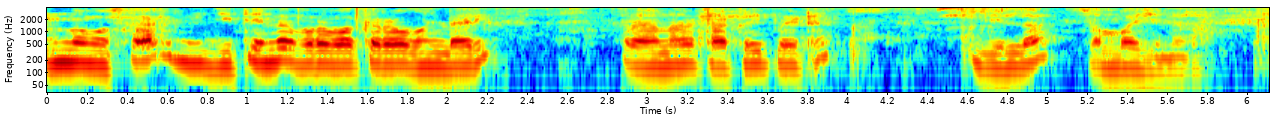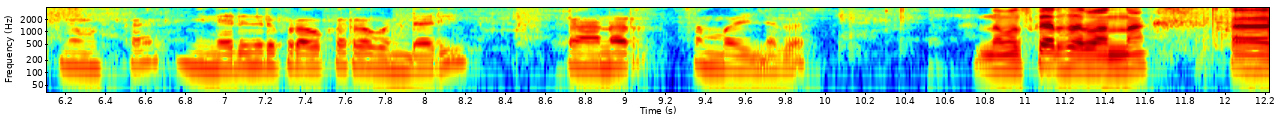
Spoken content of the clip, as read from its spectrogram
नमस्कार मी जितेंद्र प्रभाकरराव भंडारी राहणार टाकळी पैठण जिल्हा संभाजीनगर. नमस्कार मी नरेंद्र प्रभाकरराव भंडारी राहणार संभाजीनगर. नमस्कार सर्वांना. अ,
